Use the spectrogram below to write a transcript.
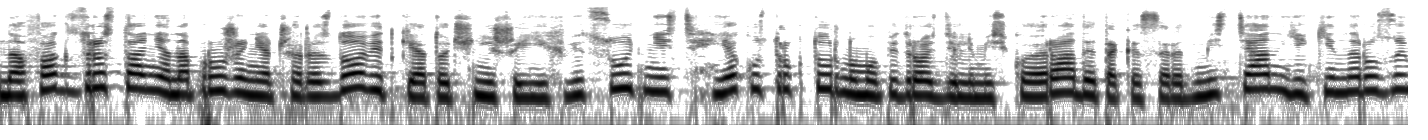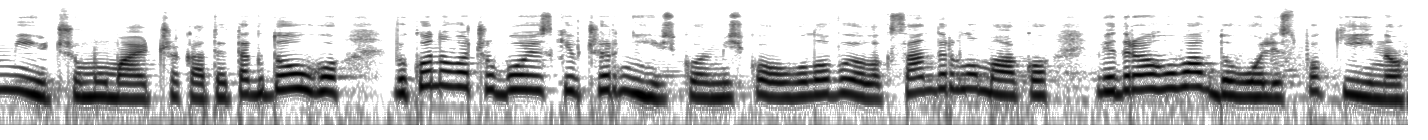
На факт зростання напруження через довідки, а точніше їх відсутність, як у структурному підрозділі міської ради, так і серед містян, які не розуміють, чому мають чекати так довго, виконувач обов'язків Чернігівського міського голови Олександр Ломако відреагував доволі спокійно,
